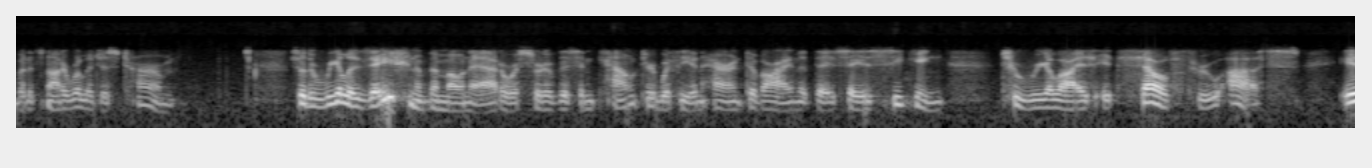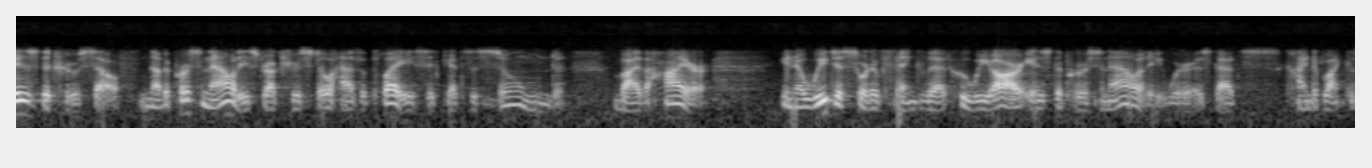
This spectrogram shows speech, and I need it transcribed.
but it's not a religious term. So the realization of the monad, or sort of this encounter with the inherent divine that they say is seeking to realize itself through us, is the true self. Now, the personality structure still has a place, it gets assumed by the higher. You know, we just sort of think that who we are is the personality, whereas that's kind of like the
